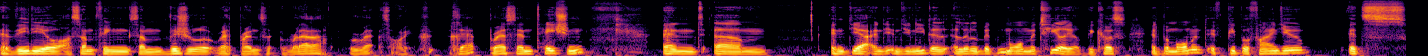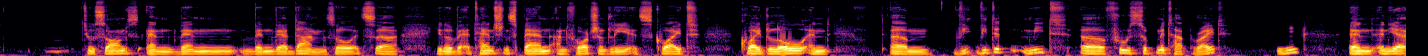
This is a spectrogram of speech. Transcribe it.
a video or something, some visual represent, re, re, sorry, representation, and um, and yeah, and, and you need a, a little bit more material because at the moment, if people find you, it's two songs and then then we're done so it's uh, you know the attention span unfortunately it's quite quite low and um, we, we did meet uh, through submithub right Mhm. and and yeah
